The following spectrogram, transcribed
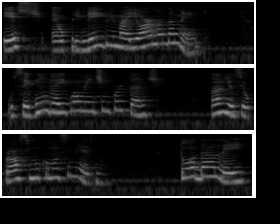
este é o primeiro e maior mandamento. O segundo é igualmente importante. Ame o seu próximo como a si mesmo. Toda a lei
